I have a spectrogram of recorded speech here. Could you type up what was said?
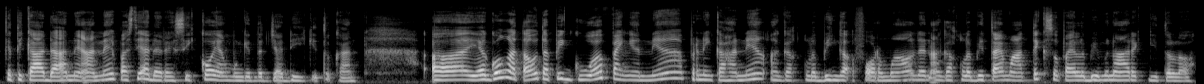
ketika ada aneh-aneh pasti ada resiko yang mungkin terjadi gitu kan Uh, ya gue nggak tahu tapi gue pengennya pernikahannya yang agak lebih nggak formal dan agak lebih tematik supaya lebih menarik gitu loh.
